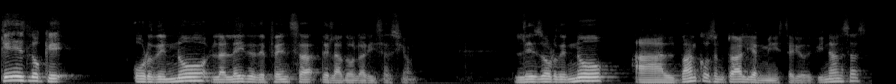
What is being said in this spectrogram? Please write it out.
¿qué es lo que ordenó la ley de defensa de la dolarización? Les ordenó al Banco Central y al Ministerio de Finanzas,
